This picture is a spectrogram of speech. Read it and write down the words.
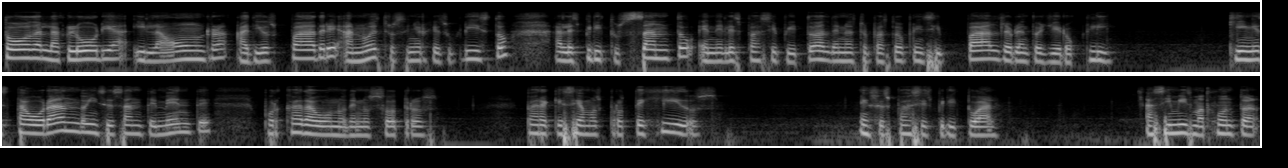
Toda la gloria y la honra a Dios Padre, a nuestro Señor Jesucristo, al Espíritu Santo en el espacio espiritual de nuestro pastor principal, Reverendo Yerocli, quien está orando incesantemente por cada uno de nosotros para que seamos protegidos en su espacio espiritual. Asimismo, adjunto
